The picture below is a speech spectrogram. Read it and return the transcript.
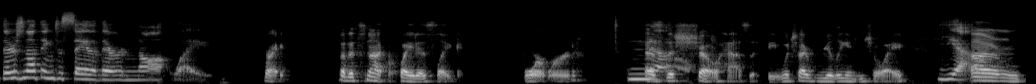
there's nothing to say that they're not white. Right, but it's not quite as like forward No. as the show has it be, which I really enjoy. Yeah. um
